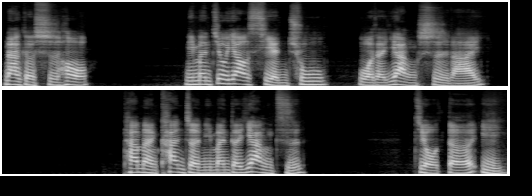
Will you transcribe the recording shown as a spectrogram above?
那个时候，你们就要显出我的样式来。他们看着你们的样子，就得以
